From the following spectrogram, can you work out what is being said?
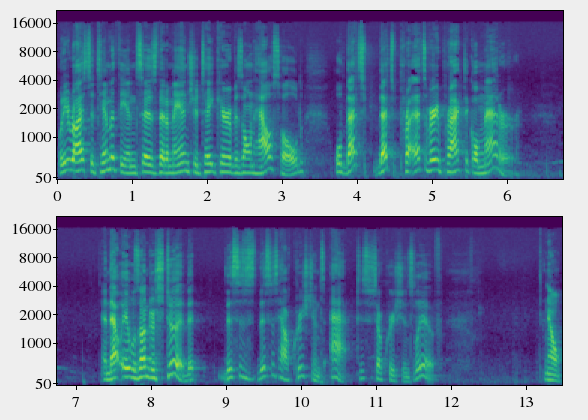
When he writes to Timothy and says that a man should take care of his own household, well, that's, that's, that's a very practical matter. And that it was understood that this is, this is how Christians act, this is how Christians live. Now,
